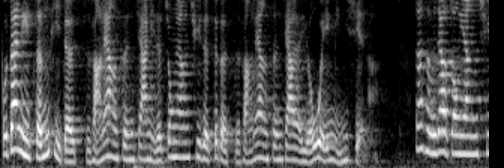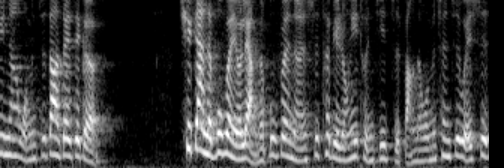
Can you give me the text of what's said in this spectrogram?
不但你整体的脂肪量增加，你的中央区的这个脂肪量增加的尤为明显啊。那什么叫中央区呢？我们知道在这个。躯干的部分有两个部分呢，是特别容易囤积脂肪的，我们称之为是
